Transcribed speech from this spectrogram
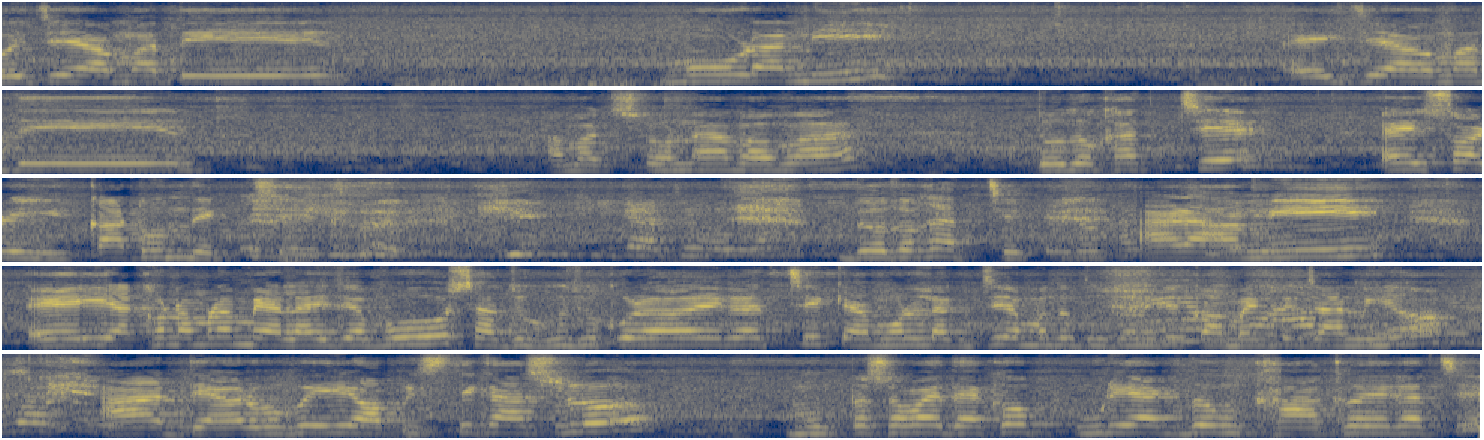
ওই যে আমাদের মৌরানি, এই যে আমাদের, আমার সোনা বাবা, দোদো খাচ্ছে। এই সরি কার্টুন দেখছে। দোদো খাচ্ছে। আর আমি এই, এখন আমরা মেলায় যাব, সাজুগুজু করা হয়ে গেছে। কেমন লাগছে আমাদের দুজনকে কমেন্টে জানিও। আর দেওয়ারবাবু এই অফিস থেকে আসলো। মুখটা সবাই দেখো, পুরে একদম খাক হয়ে গেছে।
